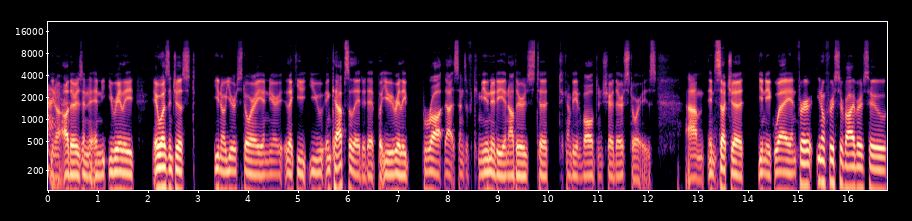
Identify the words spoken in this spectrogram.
you know others, and and you really, it wasn't just you know your story and your like you you encapsulated it, but you really brought that sense of community and others to to kind of be involved and share their stories, um, in such a unique way. And for you know, for survivors who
